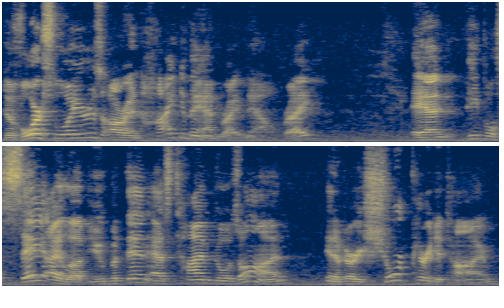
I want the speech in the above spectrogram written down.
Divorce lawyers are in high demand right now, right? And people say, I love you, but then as time goes on, in a very short period of time,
